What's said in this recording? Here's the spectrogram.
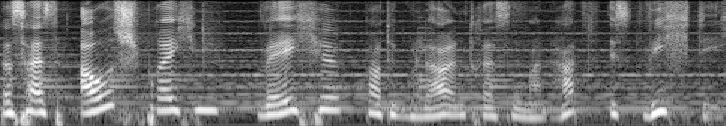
Das heißt, aussprechen, welche Partikularinteressen man hat, ist wichtig.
